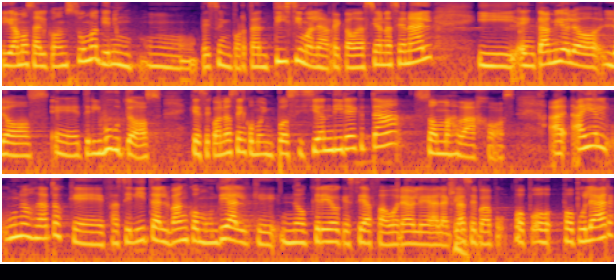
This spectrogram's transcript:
digamos, al consumo, tiene un, peso importantísimo en la recaudación nacional y en cambio los eh, tributos que se conocen como imposición directa son más bajos. Hay algunos datos que facilita el Banco Mundial, que no creo que sea favorable a la clase popular,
